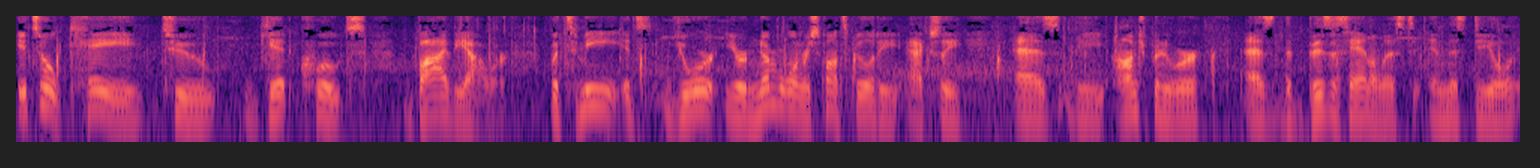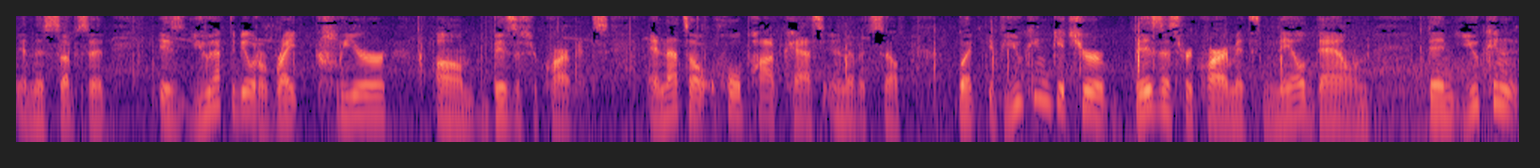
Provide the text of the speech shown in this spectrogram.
it's okay to get quotes by the hour. But to me, it's your your number one responsibility actually as the entrepreneur, as the business analyst in this deal, in this subset, is you have to be able to write clear um, business requirements. And that's a whole podcast in and of itself. But if you can get your business requirements nailed down, then you can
